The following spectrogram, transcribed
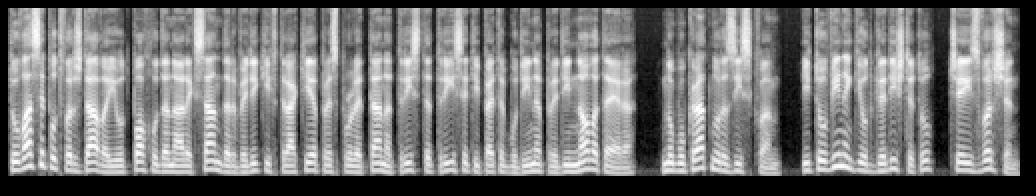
Това се потвърждава и от похода на Александър Велики в Тракия през пролета на 335 година преди новата ера, многократно разискван, и то винаги от гледището, че е извършен,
